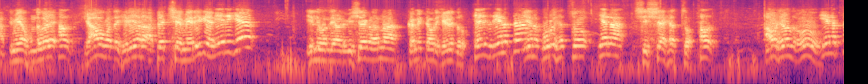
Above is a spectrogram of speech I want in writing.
ಆತ್ಮೀಯ ಹೊಂದುಗಳೇ ಹೌದು. ಯಾವ ಒಂದು ಹಿರಿಯರ ಅಪೇಕ್ಷೆ ಮೇರೆಗೆ ನೀರಿಗೆ ಇಲ್ಲಿ ಒಂದೆರಡು ವಿಷಯಗಳನ್ನ ಕಮಿಟಿ ಅವ್ರು ಹೇಳಿದ್ರು. ಹೇಳಿದ್ರು ಏನತ್ತ ಏನ ಗುರು ಹೆಚ್ಚು? ಏನ? ಶಿಷ್ಯ ಹೆಚ್ಚು. ಹೌದು. ಅವ್ರು ಹೇಳಿದ್ರು ಏನತ್ತ?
